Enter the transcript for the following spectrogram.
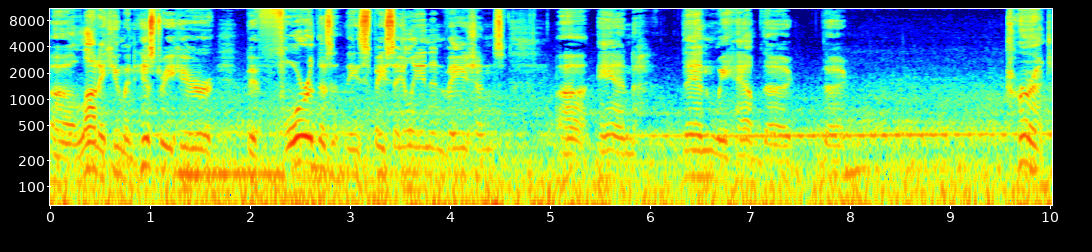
a lot of human history here before these space alien invasions, uh, and then we have the the current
